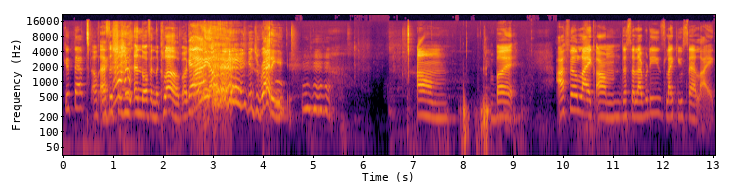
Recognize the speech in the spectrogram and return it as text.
get that. Okay. That's the shit you end off in the club, okay? Get you ready. Um, but I feel like um the celebrities, like you said, like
